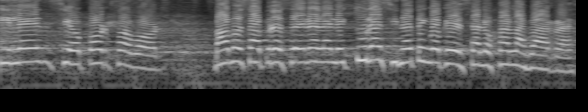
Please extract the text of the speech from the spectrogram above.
Silencio, por favor. Vamos a proceder a la lectura si no tengo que desalojar las barras.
